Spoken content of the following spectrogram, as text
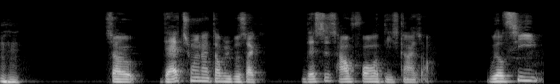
Mm-hmm. So that's when I tell people, it's like, this is how far these guys are. We'll see.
